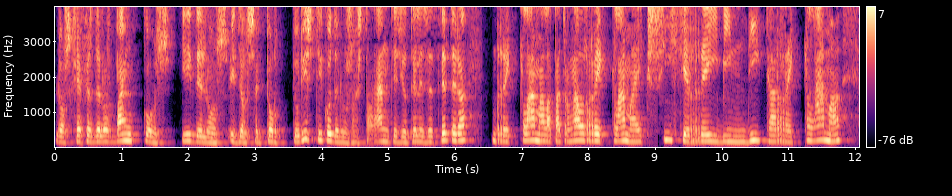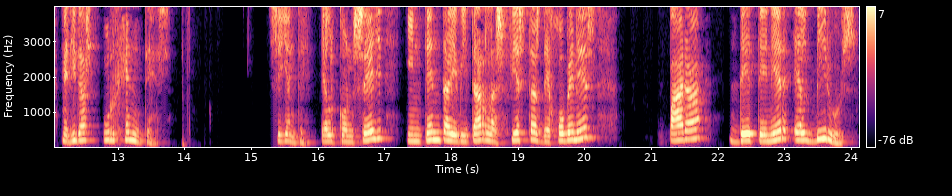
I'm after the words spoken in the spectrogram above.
los jefes de los bancos y, de los, y del sector turístico, de los restaurantes y hoteles, etc., reclama, la patronal reclama, exige, reivindica, reclama medidas urgentes. Siguiente. El Consejo intenta evitar las fiestas de jóvenes para detener el virus.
